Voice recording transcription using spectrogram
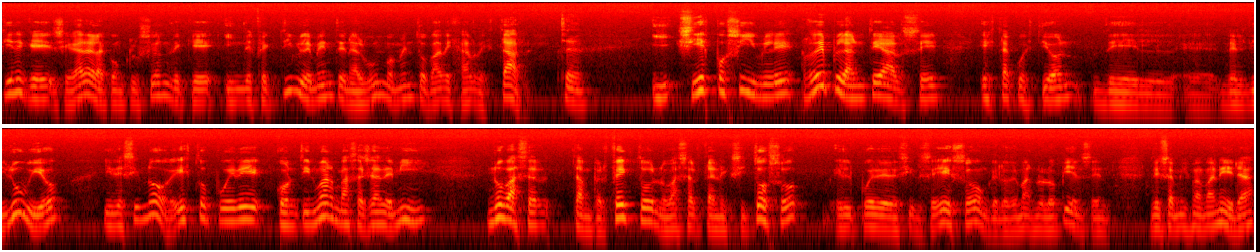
tiene que llegar a la conclusión de que indefectiblemente en algún momento va a dejar de estar. Y si es posible, replantearse esta cuestión del, eh, del diluvio y decir, no, esto puede continuar más allá de mí, no va a ser tan perfecto, no va a ser tan exitoso, él puede decirse eso, aunque los demás no lo piensen de esa misma manera,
